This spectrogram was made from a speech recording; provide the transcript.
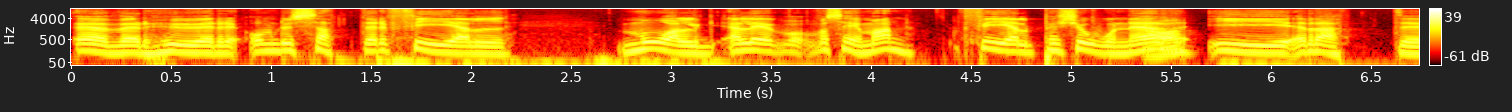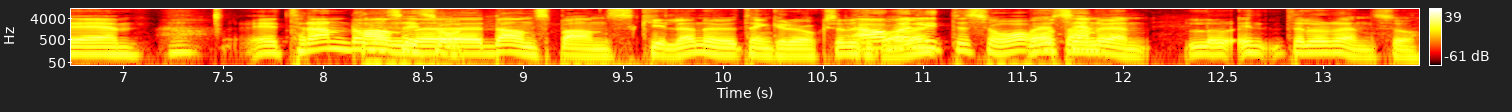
över hur, om du sätter fel mål, eller vad vad säger man? Fel personer Ja. i rätt eh, eh, trend om man Han säger så. eh, dansbandskillen nu tänker du också lite Ja på men eller? lite så. Vad Och heter han nu igen? Lo, inte Lorenzo?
